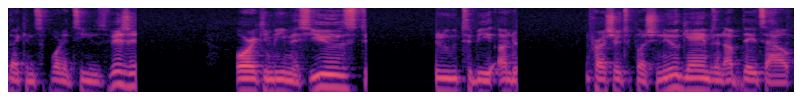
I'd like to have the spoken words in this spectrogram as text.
that can support a team's vision, or it can be misused to, to be under pressure to push new games and updates out.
